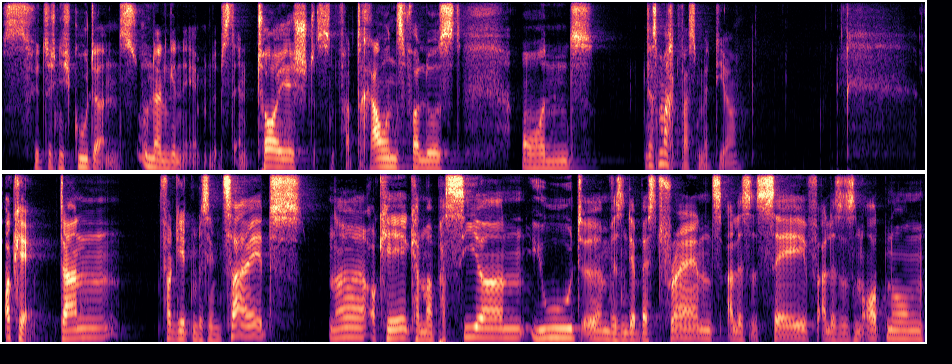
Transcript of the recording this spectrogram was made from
Es fühlt sich nicht gut an, es ist unangenehm. Du bist enttäuscht, es ist ein Vertrauensverlust und das macht was mit dir. Okay, dann vergeht ein bisschen Zeit. Ne? Okay, kann mal passieren. Gut, äh, wir sind ja Best Friends, alles ist safe, alles ist in Ordnung.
